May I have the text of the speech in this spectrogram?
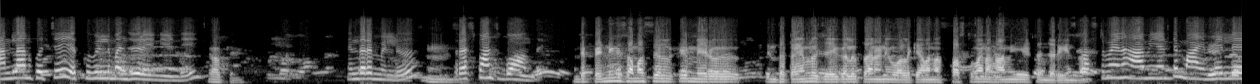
మండలానికి వచ్చే ఎక్కువ ఇళ్ళు మంజూరు అయినాయండి ఓకే. ఇందరం మిల్లు. రెస్పాన్స్ బాగుంది. అంటే పెండింగ్ సమస్యలకి మీరు ఇంత టైంలో చేయగలుగుతానని వాళ్ళకి ఏమైనా స్పష్టమైన హామీ ఇవ్వడం జరిగిందా? స్పష్టమైన హామీ అంటే మా ఎమ్మెల్యే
